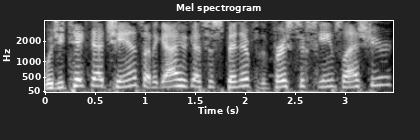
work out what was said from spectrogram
Would you take that chance on a guy who got suspended for the first six games last year?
